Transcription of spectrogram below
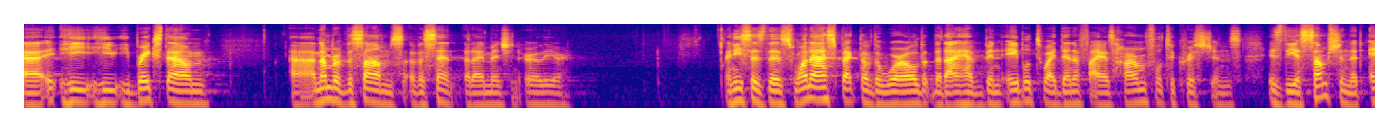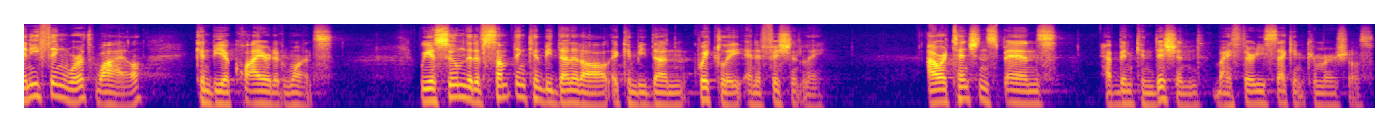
Uh, he, he, he breaks down uh, a number of the Psalms of Ascent that I mentioned earlier. And he says this one aspect of the world that I have been able to identify as harmful to Christians is the assumption that anything worthwhile can be acquired at once. We assume that if something can be done at all, it can be done quickly and efficiently. Our attention spans have been conditioned by 30 second commercials.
